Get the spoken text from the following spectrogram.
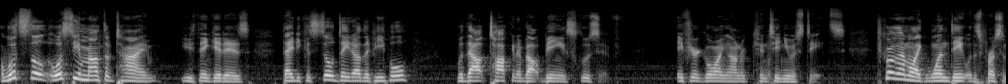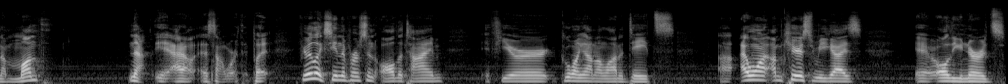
What's the what's the amount of time you think it is that you can still date other people without talking about being exclusive? If you're going on continuous dates, if you're going on like one date with this person a month, no, yeah, I don't, it's not worth it. But if you're like seeing the person all the time, if you're going on a lot of dates, uh, I want I'm curious from you guys, uh, all you nerds,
